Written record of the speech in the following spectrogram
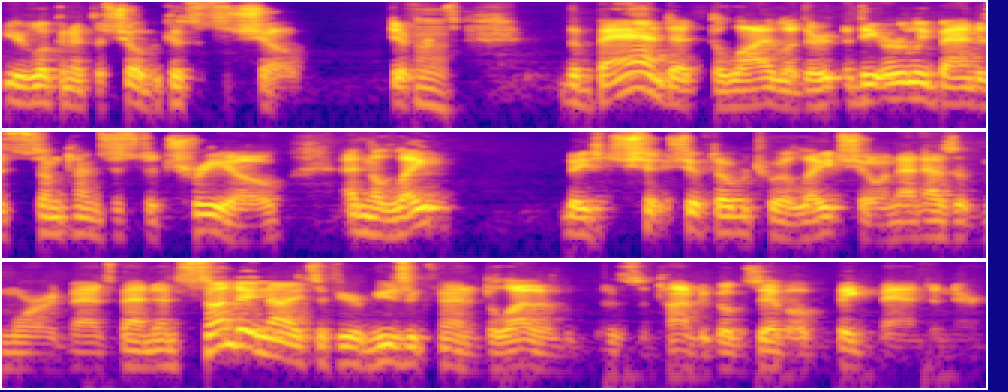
you're looking at the show because it's a show difference. The band at Delilah, the early band is sometimes just a trio, and the late they sh- shift over to a late show, and that has a more advanced band. And Sunday nights, if you're a music fan Delilah, is the time to go because they have a big band in there.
